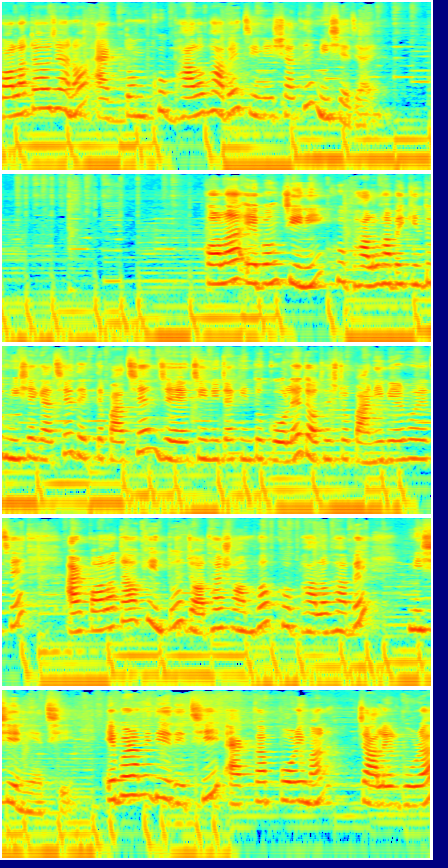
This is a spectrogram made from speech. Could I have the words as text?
কলাটাও যেন একদম খুব ভালোভাবে চিনির সাথে মিশে যায়। কলা এবং চিনি খুব ভালোভাবে কিন্তু মিশে গেছে। দেখতে পাচ্ছেন যে চিনিটা কিন্তু গলে যথেষ্ট পানি বের হয়েছে। আর কলাটাও কিন্তু যথাসম্ভব খুব ভালোভাবে মিশিয়ে নিয়েছি। এবার আমি দিয়ে দিচ্ছি এক কাপ পরিমাণ চালের গুঁড়া।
